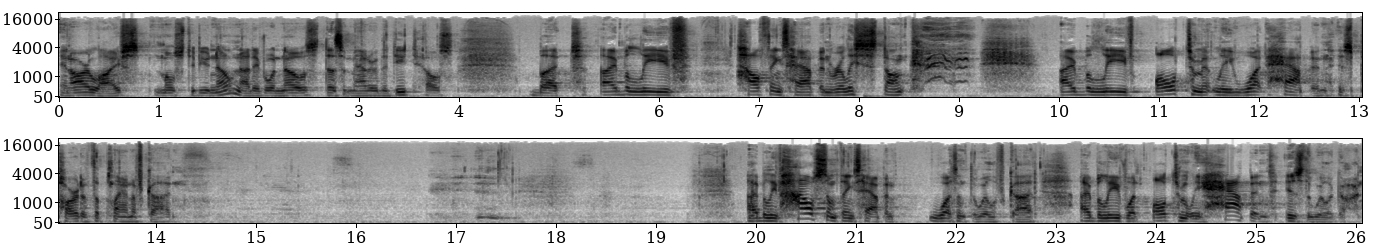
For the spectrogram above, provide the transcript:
in our lives, most of you know, not everyone knows, doesn't matter the details, but I believe how things happened really stunk. I believe ultimately what happened is part of the plan of God. I believe how some things happen wasn't the will of God. I believe what ultimately happened is the will of God.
